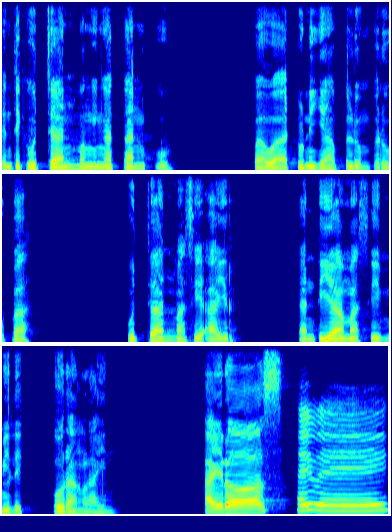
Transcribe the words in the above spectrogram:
Rintik hujan mengingatkanku bahwa dunia belum berubah. Hujan masih air dan dia masih milik orang lain. Hai Ros, Hai Wei.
